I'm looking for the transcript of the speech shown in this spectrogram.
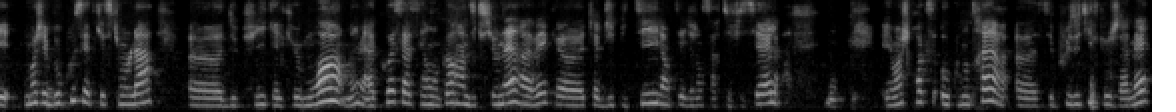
Et moi, j'ai beaucoup cette question-là euh, depuis quelques mois. Mais à quoi ça sert encore un dictionnaire avec euh, ChatGPT, l'intelligence artificielle? Bon. Et moi, je crois qu'au contraire, euh, c'est plus utile que jamais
